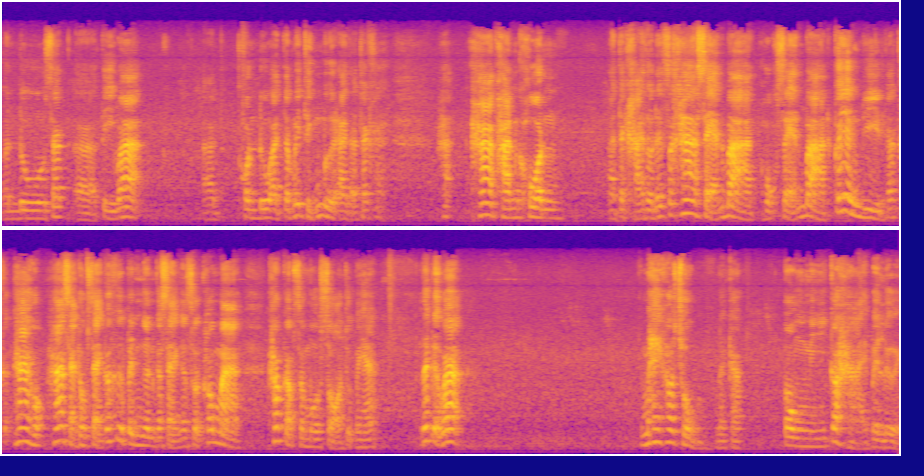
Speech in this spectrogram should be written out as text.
คนดูสักตีว่า คนดูอาจจะไม่ถึงหมื่นอาจจะห้าพันคน อาจจะขายตัวได้สักห้าแสนบาทหกแสนบาทก็ยังดีนะครับห้าหกห้าแสนหกแสนก็คือเป็นเงินกระแสเงินสดเข้ามาเข้ากับสโมสรถูกไหมฮะถ้าเกิดว่า ไม่ให้เข้าชมนะครับ ตรงนี้ก็หายไปเลย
